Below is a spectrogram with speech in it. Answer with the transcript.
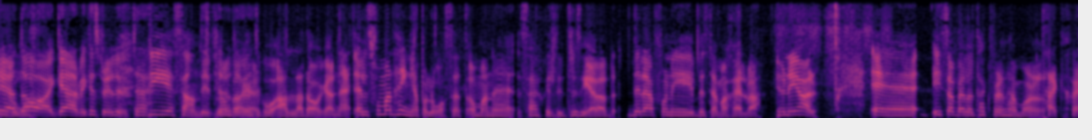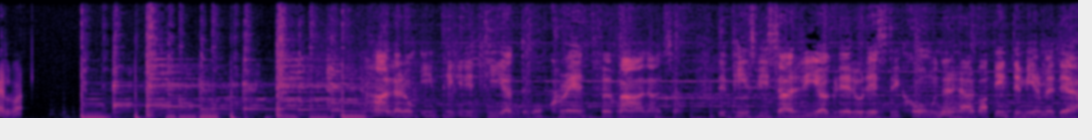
flera vill gå. dagar, vi kan sprida ut det. Det är sant. Det är man behöver dagar. inte gå alla dagar. Nej. Eller så får man hänga på låset om man är särskilt intresserad. Det där får ni bestämma själva hur ni gör. Eh, Isabella, tack för den här morgonen. Tack själva. Handlar om integritet och cred för fan alltså. Det finns vissa regler och restriktioner här va. Det är inte mer med det.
